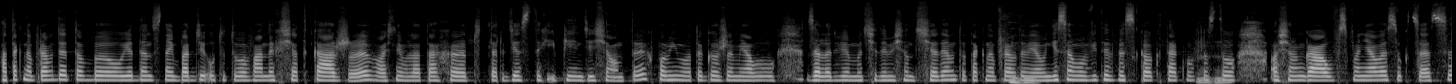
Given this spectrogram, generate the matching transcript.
a tak naprawdę to był jeden z najbardziej utytułowanych siatkarzy właśnie w latach e, 40. i 50., pomimo tego, że miał zaledwie 1,77 m, to tak naprawdę miał niesamowity wyskok, tak po prostu osiągał wspaniałe sukcesy,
